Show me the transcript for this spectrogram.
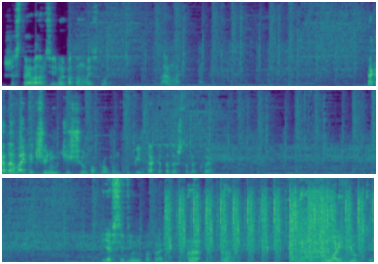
Шестой, потом седьмой, потом восьмой. Нормально. Так, а давай-ка что-нибудь еще попробуем купить. Так, это да что такое? Я все деньги потратил. Ой, ёпты.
